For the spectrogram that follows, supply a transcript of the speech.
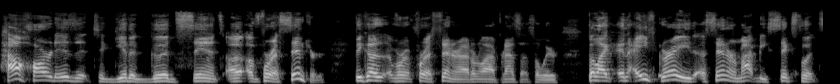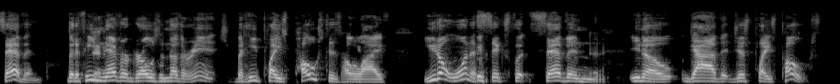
how hard is it to get a good sense uh, uh, for a center? Because for, for a center, I don't know how to pronounce that so weird, but like in eighth grade, a center might be six foot seven, but if he Yeah. never grows another inch, but he plays post his whole life, you don't want a six foot seven, you know, guy that just plays post.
